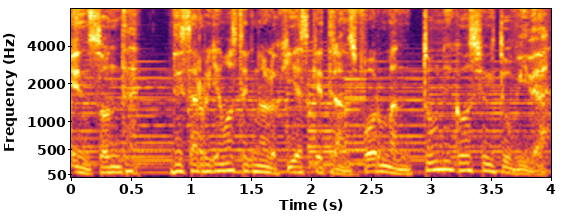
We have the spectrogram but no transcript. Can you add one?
En Sonda, desarrollamos tecnologías que transforman tu negocio y tu vida,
